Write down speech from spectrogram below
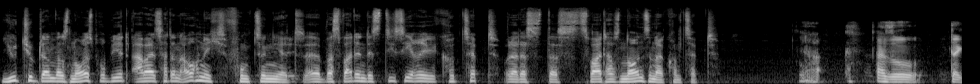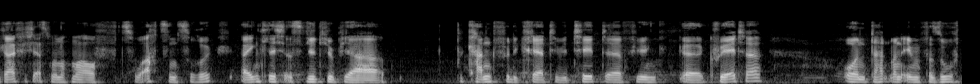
YouTube dann was Neues probiert, aber es hat dann auch nicht funktioniert. Äh, was war denn das diesjährige Konzept oder das, das 2019er Konzept? Ja, also da greife ich erstmal nochmal auf 2018 zurück. Eigentlich ist YouTube ja bekannt für die Kreativität der vielen äh, Creator. Und da hat man eben versucht,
